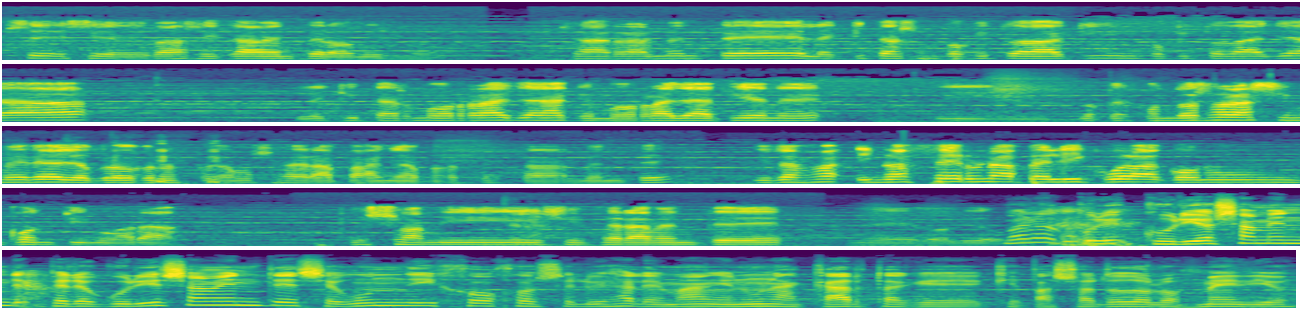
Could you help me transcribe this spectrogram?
Sí, sí, básicamente lo mismo. O sea, realmente le quitas un poquito de aquí, un poquito de allá, le quitas morralla, que morralla tiene, y lo que con dos horas y media yo creo que nos podemos haber apañado perfectamente. Y Y no hacer una película con un continuará. Eso a mí, sinceramente, me dolió. Bueno, curi- curiosamente, pero curiosamente, según dijo José Luis Alemán en una carta que, que pasó a todos los medios,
